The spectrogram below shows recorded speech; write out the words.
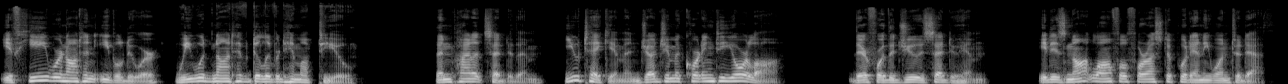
If he were not an evildoer, we would not have delivered him up to you. Then Pilate said to them, you take him and judge him according to your law. Therefore the Jews said to him, It is not lawful for us to put anyone to death.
